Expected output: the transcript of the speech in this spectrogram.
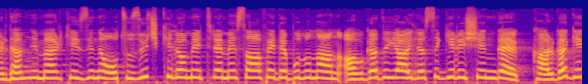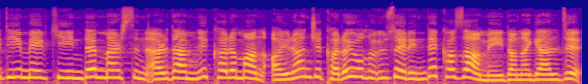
Erdemli merkezine 33 kilometre mesafede bulunan Avgadı Yaylası girişinde Karga Gediği mevkiinde Mersin Erdemli Karaman Ayrancı Karayolu üzerinde kaza meydana geldi.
